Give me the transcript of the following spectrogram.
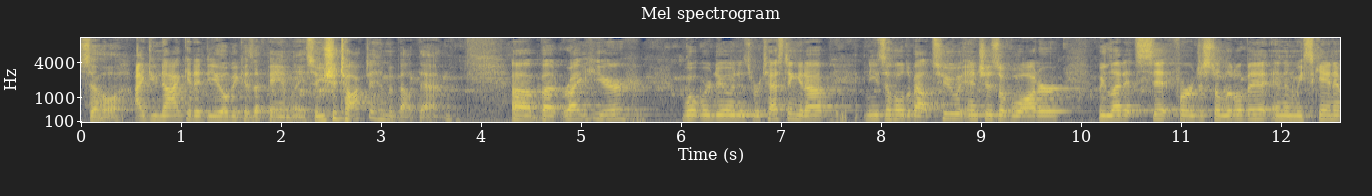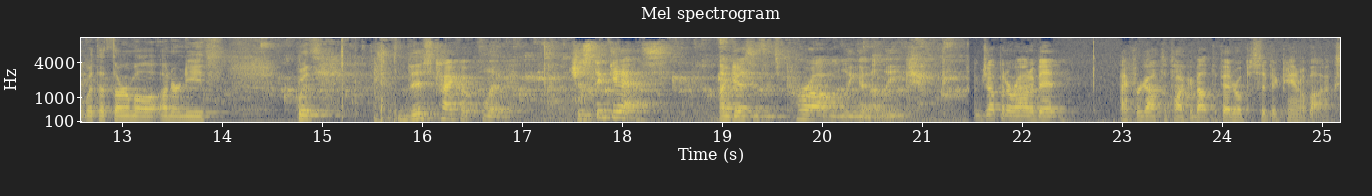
So I do not get a deal because of family. So you should talk to him about that. Uh, but right here, what we're doing is we're testing it up. It needs to hold about two inches of water. We let it sit for just a little bit and then we scan it with a thermal underneath with this type of flip. Just a guess, my guess is it's probably gonna leak. I'm jumping around a bit. I forgot to talk about the Federal Pacific panel box.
